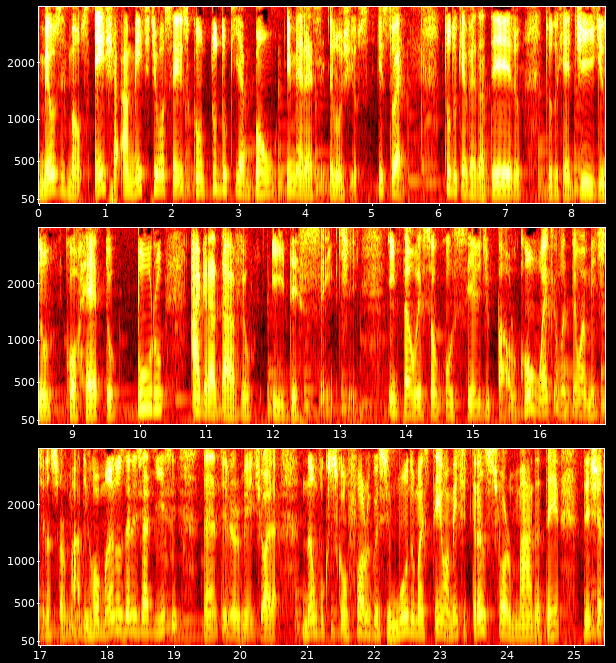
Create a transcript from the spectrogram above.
meus irmãos, encha a mente de vocês com tudo que é bom e merece elogios. Isto é, tudo que é verdadeiro, tudo que é digno, correto, puro, agradável e decente. Então, esse é o conselho de Paulo. Como é que eu vou ter uma mente transformada? Em Romanos, ele já disse né, anteriormente: olha, não vos conforme com esse mundo, mas tenha uma mente transformada. Tenha, deixa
